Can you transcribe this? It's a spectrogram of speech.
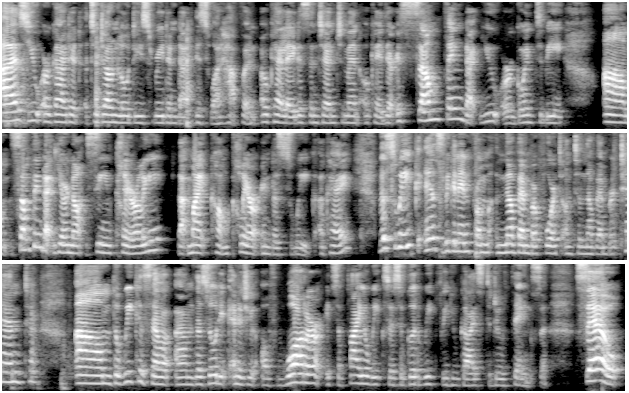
as you are guided to download these reading that is what happened okay ladies and gentlemen okay there is something that you are going to be um something that you're not seeing clearly that might come clear in this week okay? This week is beginning from november 4th until november 10th um the week is uh, um the zodiac energy of water. It's a fire week so it's a good week for you guys to do things. So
